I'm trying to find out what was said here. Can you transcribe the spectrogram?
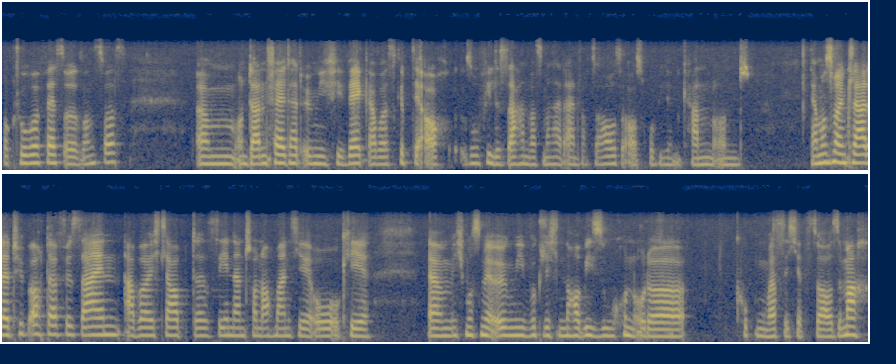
Oktoberfest oder sonst was. Ähm, und dann fällt halt irgendwie viel weg. Aber es gibt ja auch so viele Sachen, was man halt einfach zu Hause ausprobieren kann. Und da muss man klar der Typ auch dafür sein. Aber ich glaube, da sehen dann schon auch manche, oh, okay, ähm, ich muss mir irgendwie wirklich ein Hobby suchen oder gucken, was ich jetzt zu Hause mache.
